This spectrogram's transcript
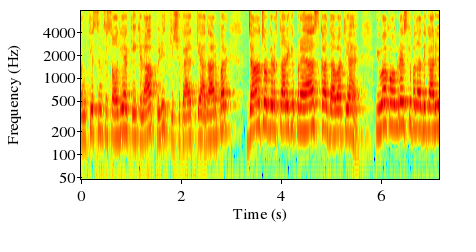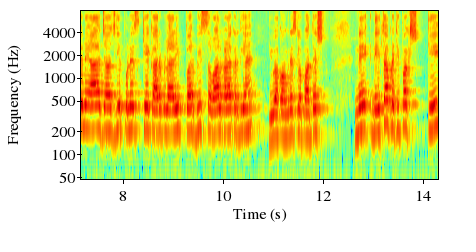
अंकित सिंह सिसोदिया के खिलाफ पीड़ित की शिकायत के आधार पर जाँच और गिरफ्तारी के प्रयास का दावा किया है। युवा कांग्रेस के पदाधिकारियों ने आज जांजगीर पुलिस के कार्यप्रणाली पर भी सवाल खड़ा कर दिया है। युवा कांग्रेस के उपाध्यक्ष ने नेता प्रतिपक्ष के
